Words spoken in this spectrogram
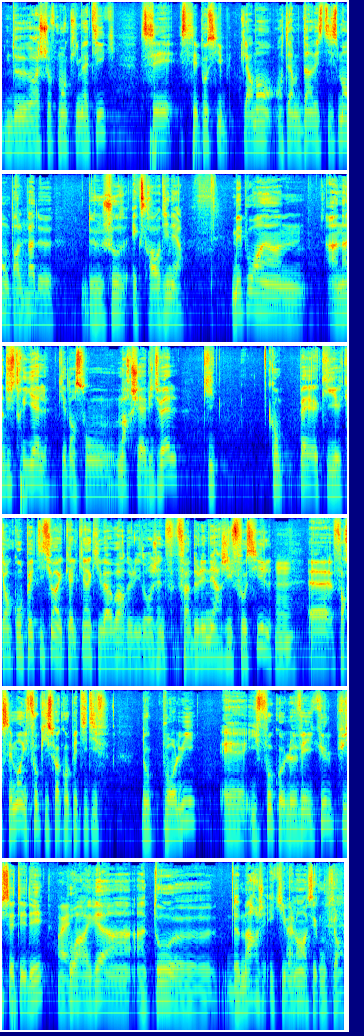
de réchauffement climatique, c'est possible. Clairement, en termes d'investissement, on ne parle mhm. pas de, de choses extraordinaires. Mais pour un, un industriel qui est dans son marché habituel, qui, qui, est en compétition avec quelqu'un qui va avoir de l'hydrogène, enfin de l'énergie fossile, hmm. euh, forcément, il faut qu'il soit compétitif. Donc pour lui, euh, il faut que le véhicule puisse être aidé pour arriver à un, taux euh, de marge équivalent à ses concurrents.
